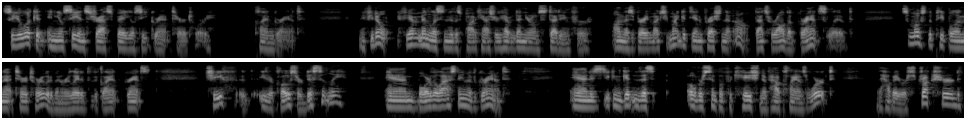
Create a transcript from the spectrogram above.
So you look at and you'll see in Strathspey you'll see Grant territory, Clan Grant. And if you don't if you haven't been listening to this podcast or you haven't done your own studying for on this very much, you might get the impression that oh, that's where all the Grants lived. So most of the people in that territory would have been related to the Grants chief, either close or distantly, and bore the last name of Grant. And you can get into this oversimplification of how clans worked, how they were structured.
